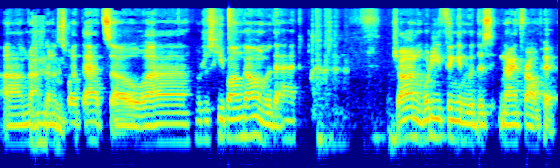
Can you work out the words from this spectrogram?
I'm not going to Mhm. sweat that. So uh, we'll just keep on going with that. John, what are you thinking with this ninth round pick?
